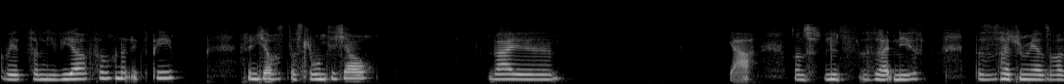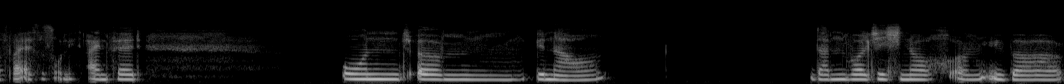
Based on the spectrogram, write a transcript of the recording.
aber jetzt haben die wieder 500 XP. Finde ich auch, das lohnt sich auch, weil ja, sonst nützt es halt nichts. Das ist halt schon wieder sowas, weil es auch nichts einfällt. Und ähm, genau. Dann wollte ich noch ähm, über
